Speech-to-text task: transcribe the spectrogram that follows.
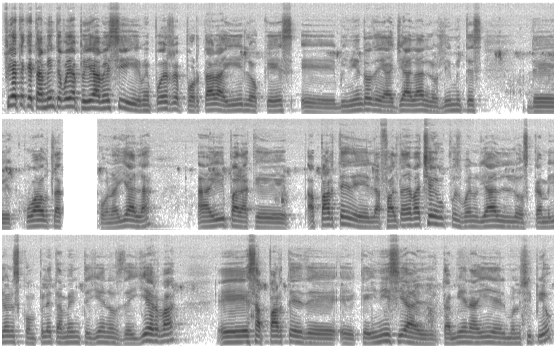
Fíjate que también te voy a pedir a ver si me puedes reportar ahí lo que es viniendo de Ayala en los límites de Cuautla con Ayala. Ahí para que, aparte de la falta de bacheo, pues bueno, ya los camellones completamente llenos de hierba eh, esa parte de eh, que inicia el, también ahí el municipio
